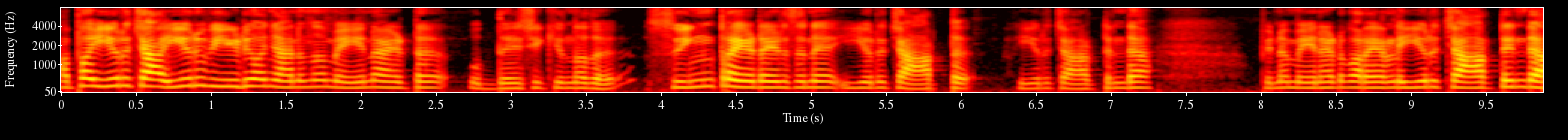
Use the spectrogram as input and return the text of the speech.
അപ്പോൾ ഈ ഒരു ചാ ഈ ഒരു വീഡിയോ ഞാനിന്ന് മെയിനായിട്ട് ഉദ്ദേശിക്കുന്നത് സ്വിംഗ് ട്രേഡേഴ്സിന് ഈ ഒരു ചാർട്ട് ഈ ഒരു ചാർട്ടിന്റെ പിന്നെ മെയിനായിട്ട് പറയാനുള്ള ഈ ഒരു ചാർട്ടിന്റെ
